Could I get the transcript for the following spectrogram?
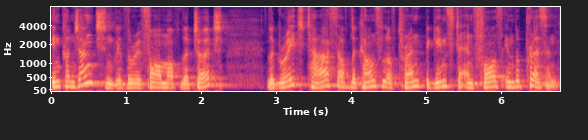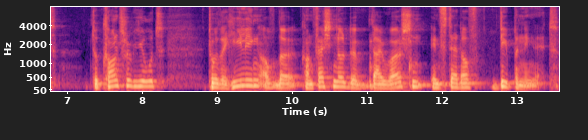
In conjunction with the reform of the Church, the great task of the Council of Trent begins to enforce in the present, to contribute to the healing of the confessional diversion instead of deepening it.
